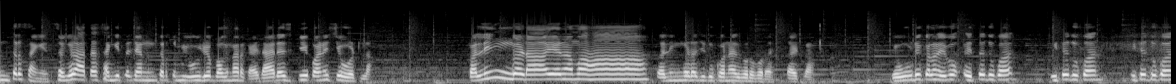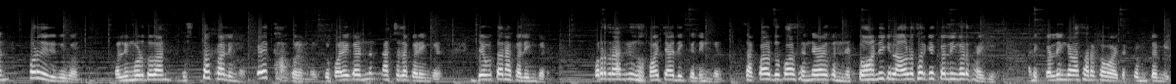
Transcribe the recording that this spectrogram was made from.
नंतर सांगेन. सगळं आता सांगितल्याच्या नंतर तुम्ही व्हिडिओ बघणार काय. डायरेक्ट स्किप आणि शेवटला. कलिंगडाय नमहा कलिंगडाची दुकान आहेत बरोबर आहे साईडला एवढी कला इथे दुकान इथे दुकान इथे दुकान परत इथे दुकान. कलिंगड दुकान नुसतं कलिंगड. काय खा कलिंगड. दुपारी कडनं कलिंगड. जेवताना कलिंगड. परत रात्री झोपायच्या आधी कलिंगड. सकाळ दुपार संध्याकाळी कलिंगड. टॉनिक लावल्यासारखे कलिंगड खायची. आणि कलिंगडासारखं व्हायचं टमटमीत.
